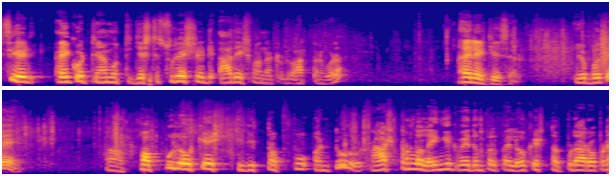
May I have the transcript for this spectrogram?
సిఐడి హైకోర్టు న్యాయమూర్తి జస్టిస్ సురేష్ రెడ్డి ఆదేశం అన్నటువంటి వార్తను కూడా హైలైట్ చేశారు. ఇకపోతే పప్పు లోకేష్ ఇది తప్పు అంటూ రాష్ట్రంలో లైంగిక వేధింపులపై లోకేష్ తప్పుడు ఆరోపణ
